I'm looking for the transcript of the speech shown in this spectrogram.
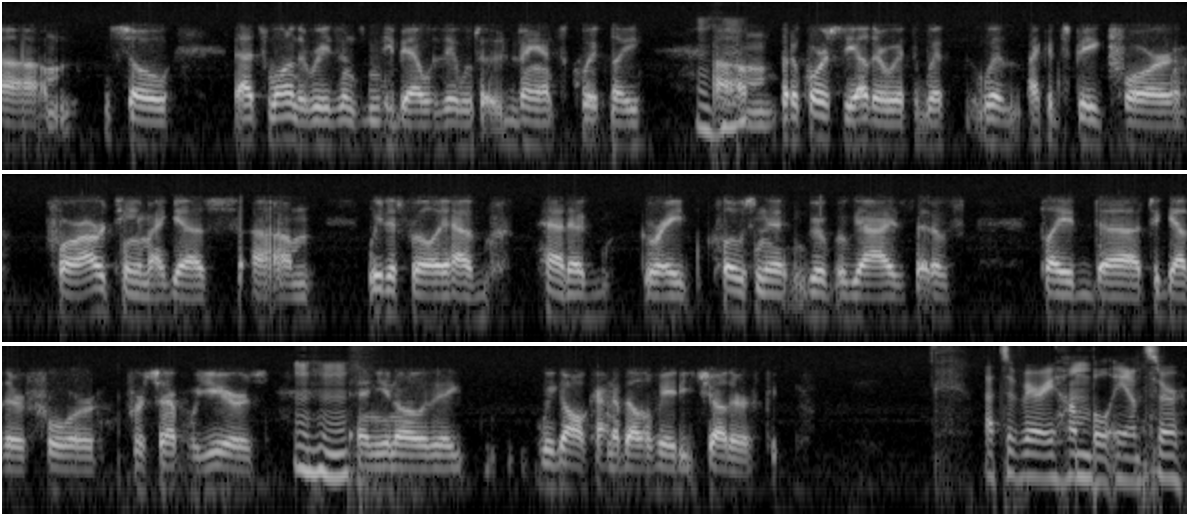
Um, so that's one of the reasons maybe I was able to advance quickly. Mm-hmm. Um, but of course, the other with with with I could speak for for our team, I guess. Um, we just really have had a great close knit group of guys that have played uh, together for for several years, mm-hmm. and you know they we all kind of elevate each other. That's a very humble answer.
